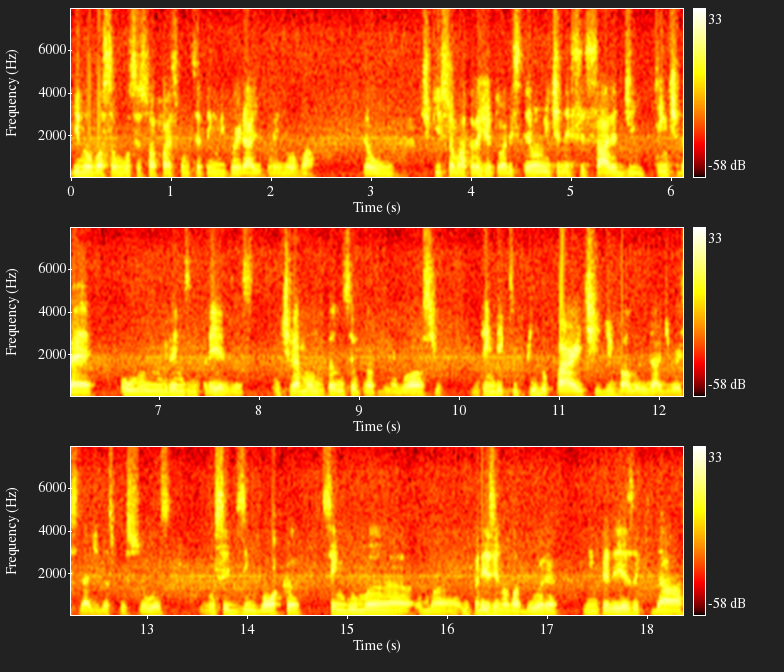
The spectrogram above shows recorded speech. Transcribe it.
E inovação você só faz quando você tem liberdade para inovar. Então, acho que isso é uma trajetória extremamente necessária de quem tiver ou em grandes empresas, ou estiver montando seu próprio negócio, entender que tudo parte de valorizar a diversidade das pessoas e você desemboca sendo uma, uma empresa inovadora, uma empresa que dá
